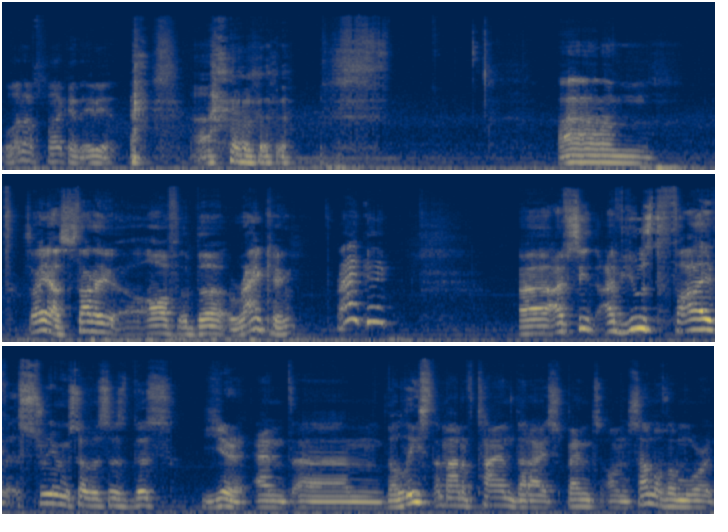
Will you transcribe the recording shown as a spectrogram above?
What a fucking idiot. uh, um. So yeah, starting off the ranking. Ranking. Uh, I've seen. I've used five streaming services this year, and um, the least amount of time that I spent on some of them were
